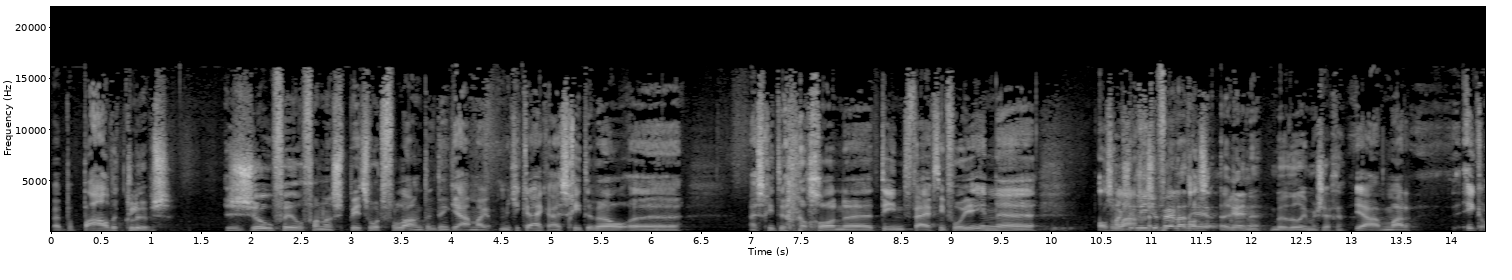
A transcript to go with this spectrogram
bij bepaalde clubs zoveel van een spits wordt verlangd. Dat ik denk, ja, maar moet je kijken, hij schiet er wel, eh, hij schiet er wel gewoon eh 10, 15 voor je in. eh als Als je hem lage- niet zo ver laat als- re- rennen, wil je maar zeggen. Ja, maar ik,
